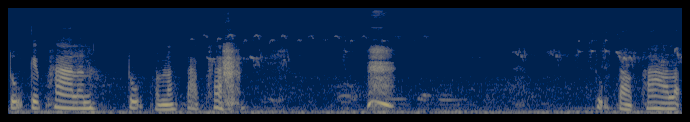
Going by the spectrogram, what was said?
ตุเก็บผ้าแล้วนะ ตุกำลังตากผ้า ตุตากผ้าละ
